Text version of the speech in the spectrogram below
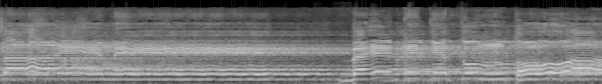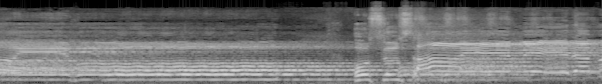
سائے میں بیٹھ کے تم تو اس سائے میں رب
